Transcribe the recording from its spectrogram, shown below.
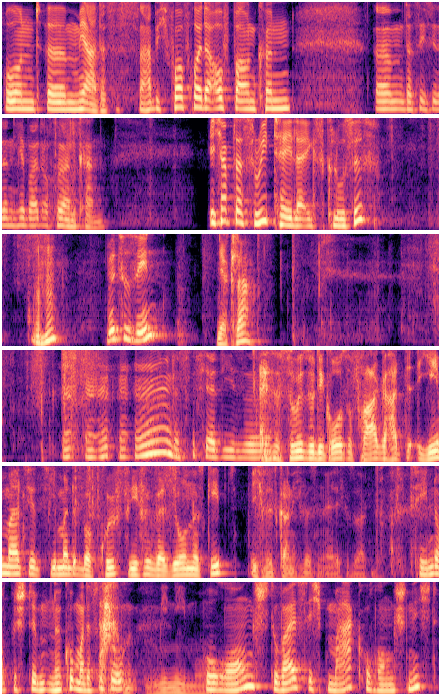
Und ähm, ja, das ist, da habe ich Vorfreude aufbauen können, ähm, dass ich sie dann hier bald auch hören kann. Ich habe das Retailer Exclusive. Willst du sehen? Ja, klar. Das ist ja diese. Es ist sowieso die große Frage, hat jemals jetzt jemand überprüft, wie viele Versionen es gibt? Ich will es gar nicht wissen, ehrlich gesagt. Zehn doch bestimmt, ne? Guck mal, das ist so Minimum. orange. Du weißt, ich mag orange nicht.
